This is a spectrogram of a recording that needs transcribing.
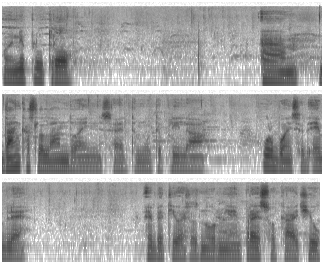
o ne plu tro um, dankas la landoin, sed multe pli la urboin, sed eble eble tio esas nur mia impreso, kai ciu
